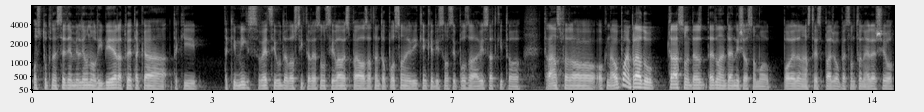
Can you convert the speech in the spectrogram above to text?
ostupné 7 miliónov libier a to je taká, taký, taký mix veci, udalostí, ktoré som si hlave spájal za tento posledný víkend, kedy som si pozeral výsledky toho transferového okna. Opoviem pravdu, trasné deadline den, išiel som o pol 11. spať, vôbec som to nerešil.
